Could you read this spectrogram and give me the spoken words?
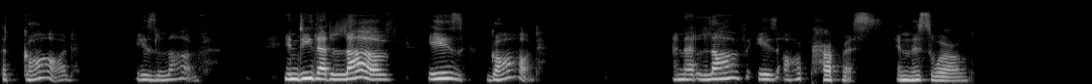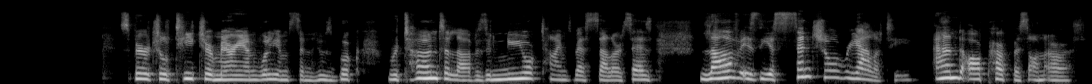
that God is love. Indeed, that love is God. And that love is our purpose in this world. Spiritual teacher Marianne Williamson, whose book Return to Love is a New York Times bestseller, says love is the essential reality and our purpose on earth.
